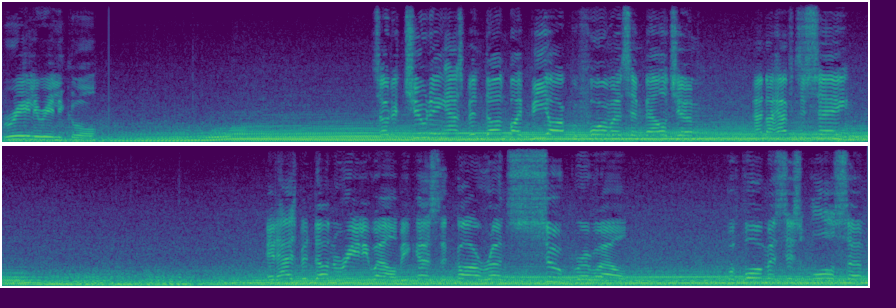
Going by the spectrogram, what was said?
really really cool. So the tuning has been done by BR Performance in Belgium and I have to say it has been done really well because the car runs super well. Performance is awesome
